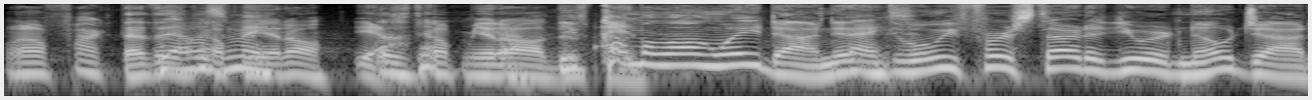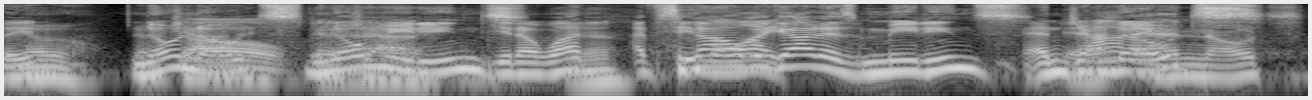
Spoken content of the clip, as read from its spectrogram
Well, fuck. That doesn't That help me. me. at all. Yeah. Doesn't help me at all. You've come a long way, Don. Thanks. When we first started, you were no jotting, No, no, no jotting. notes, Good no meetings. You know what? Yeah. I've seen all we got is meetings And Yeah, notes. and notes.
